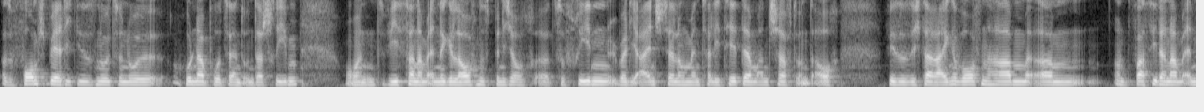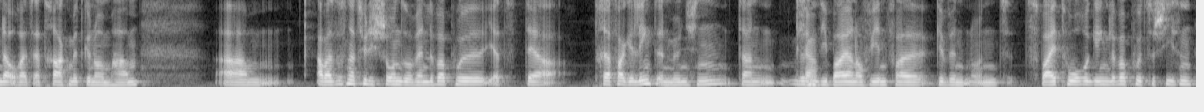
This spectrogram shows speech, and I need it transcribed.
also vorm Spiel hätte ich dieses 0 zu 0 100% unterschrieben. Und wie es dann am Ende gelaufen ist, bin ich auch äh, zufrieden über die Einstellung, Mentalität der Mannschaft und auch, wie sie sich da reingeworfen haben ähm, und was sie dann am Ende auch als Ertrag mitgenommen haben. Ähm, aber es ist natürlich schon so, wenn Liverpool jetzt der Treffer gelingt in München, dann müssen Klar. die Bayern auf jeden Fall gewinnen. Und zwei Tore gegen Liverpool zu schießen,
